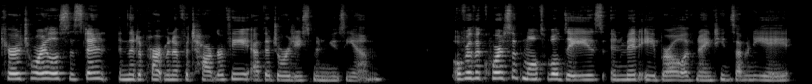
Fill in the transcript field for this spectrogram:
Curatorial Assistant in the Department of Photography at the George Eastman Museum. Over the course of multiple days in mid April of 1978,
